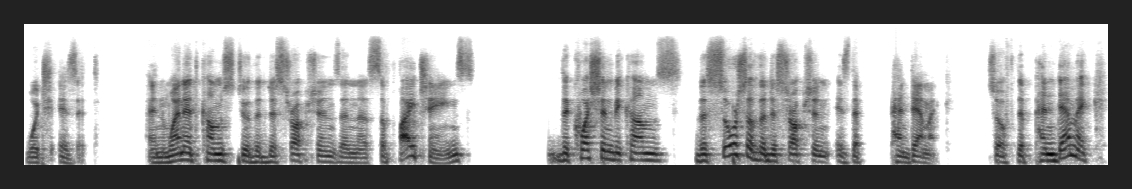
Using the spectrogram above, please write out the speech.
which is it. And when it comes to the disruptions and the supply chains, the question becomes the source of the disruption is the pandemic. So if the pandemic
